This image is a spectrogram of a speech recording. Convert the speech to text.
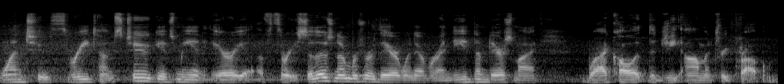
1, 2, 3 times 2 gives me an area of 3. So those numbers are there whenever I need them. There's my, what I call it the geometry problem.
